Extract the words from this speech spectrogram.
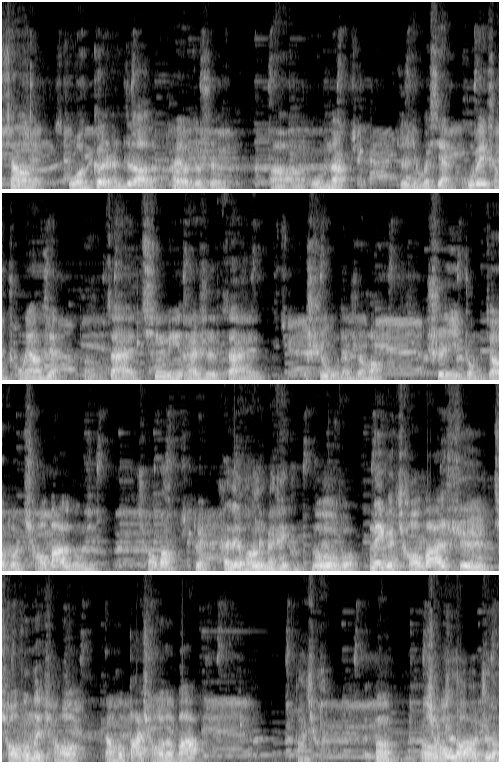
像我个人知道的，还有就是，呃，我们那儿就是有个县，湖北省重阳县，嗯在清明还是在十五的时候，吃一种叫做乔巴的东西。乔巴，对，海贼王里面那个，不不不，那个乔巴是乔峰的乔，然后巴乔的巴。巴乔，啊、我知道，巴我知道，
